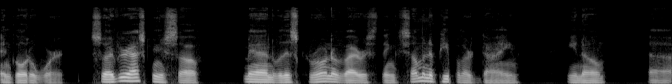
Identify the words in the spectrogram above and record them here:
and go to work. So if you're asking yourself, man, with this coronavirus thing, so many people are dying. You know, uh,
